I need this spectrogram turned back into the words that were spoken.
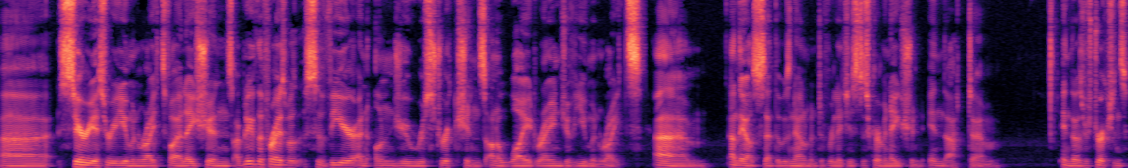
uh, serious human rights violations. I believe the phrase was severe and undue restrictions on a wide range of human rights. Um, and they also said there was an element of religious discrimination in that um, in those restrictions.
